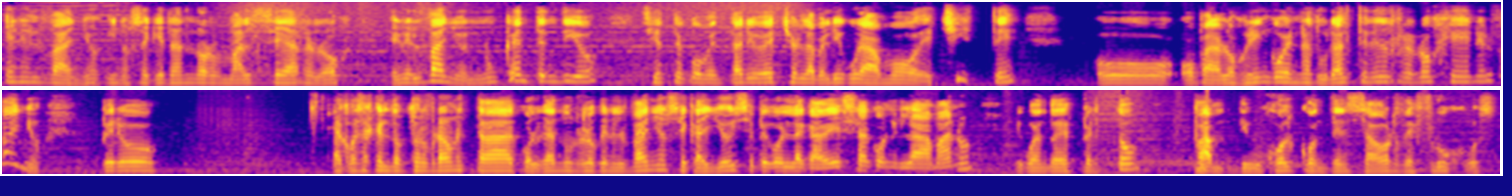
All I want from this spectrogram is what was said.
en el baño y no sé qué tan normal sea reloj en el baño. Nunca he entendido si este comentario hecho en la película a modo de chiste o, para los gringos es natural tener el reloj en el baño. Pero la cosa es que el Dr. Brown estaba colgando un reloj en el baño, se cayó y se pegó en la cabeza con la mano y cuando despertó, ¡pam! dibujó el condensador de flujos,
